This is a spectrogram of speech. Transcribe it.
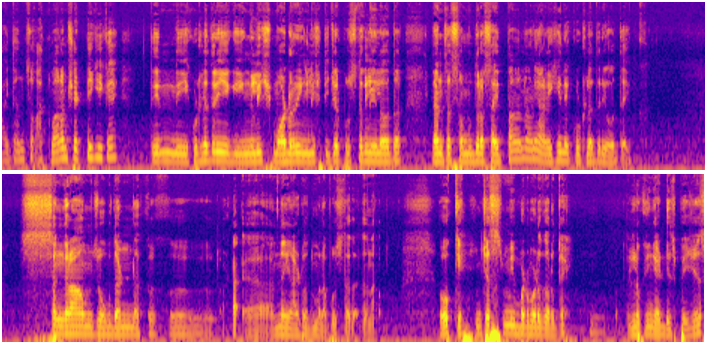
काय त्यांचं आत्माराम शेट्टी की काय? त्यांनी कुठलं तरी एक इंग्लिश मॉडर्न इंग्लिश टीचर पुस्तक लिहिलं होतं. त्यांचं समुद्र सैतान आणि आणखीन एक कुठलं तरी होतं एक. संग्राम जोगदंड नाही आठवत मला पुस्तकाचं नाव. ओके जस्ट मी बडबड करतो आहे looking at this pages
